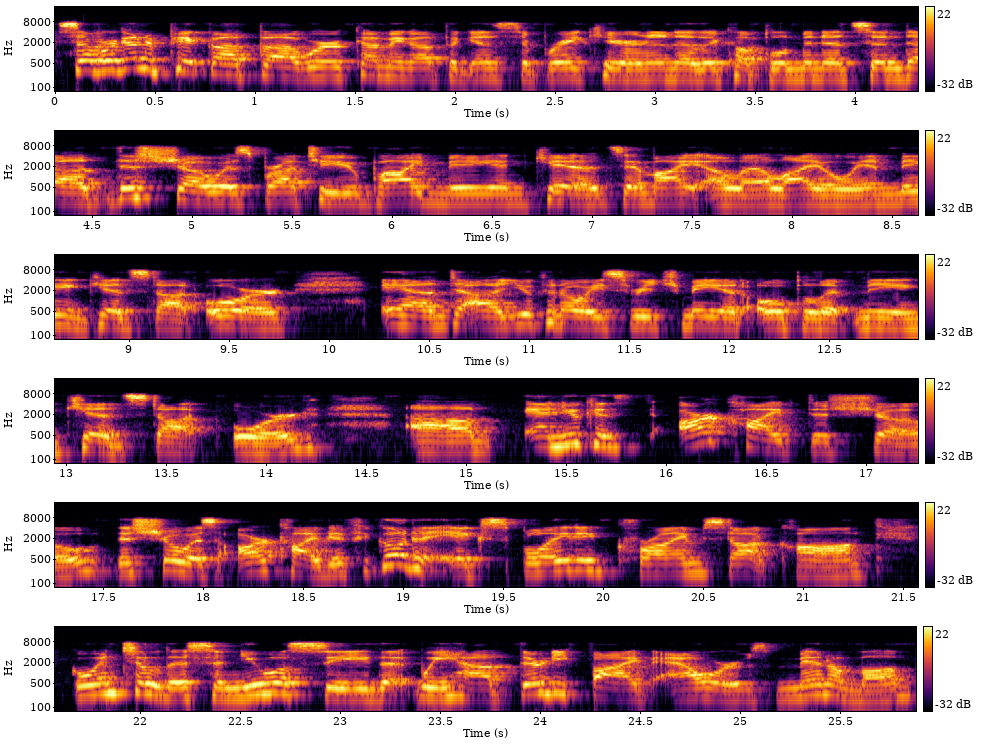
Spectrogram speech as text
So we're going to pick up. Uh, we're coming up against a break here in another couple of minutes, and uh, this show is brought to you by Million Kids, M-I-L-L-I-O-N, millionkids.org, and uh, you can always reach me at opal at me millionkids.org. Um, and you can archive this show. This show is archived. If you go to exploitedcrimes.com, go into this and you will see that we have 35 hours minimum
